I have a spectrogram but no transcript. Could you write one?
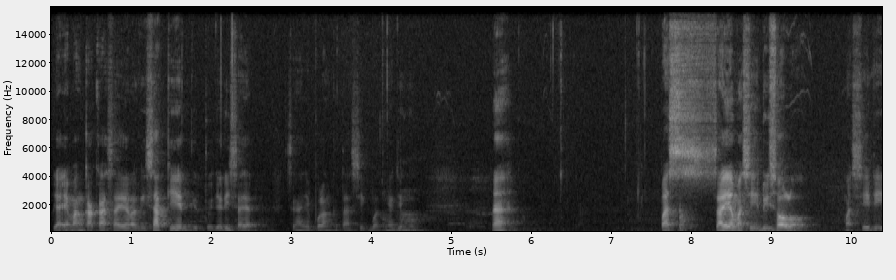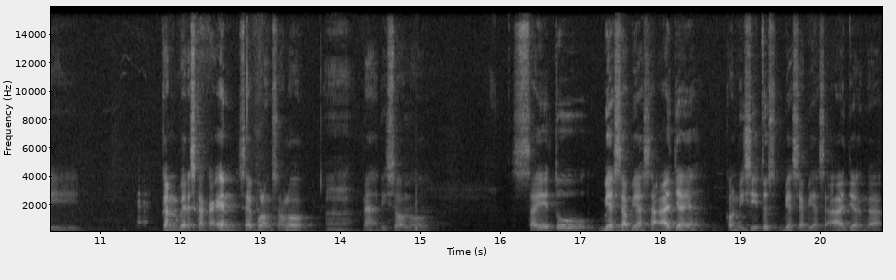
ya emang kakak saya lagi sakit gitu. Jadi saya sengaja pulang ke Tasik buat ngejenguk. Nah pas saya masih di Solo masih di kan beres KKN saya pulang Solo Hmm. nah di Solo saya itu biasa-biasa aja ya kondisi itu biasa-biasa aja nggak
